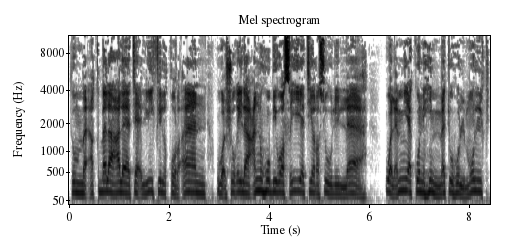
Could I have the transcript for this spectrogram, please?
ثم أقبل على تأليف القرآن وشغل عنه بوصية رسول الله. ولم يكن همته الملك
